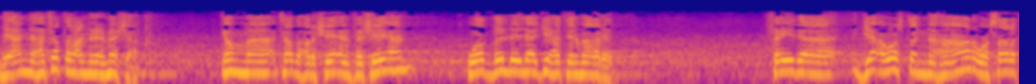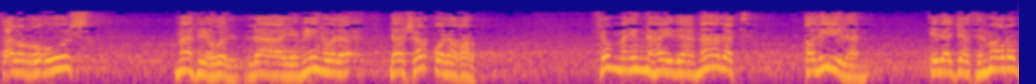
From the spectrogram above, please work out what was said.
لأنها تطلع من المشرق. ثم تظهر شيئا فشيئا والظل إلى جهة المغرب. فإذا جاء وسط النهار وصارت على الرؤوس ما في ظل لا يمين ولا لا شرق ولا غرب. ثم إنها إذا مالت قليلا إلى جهة المغرب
